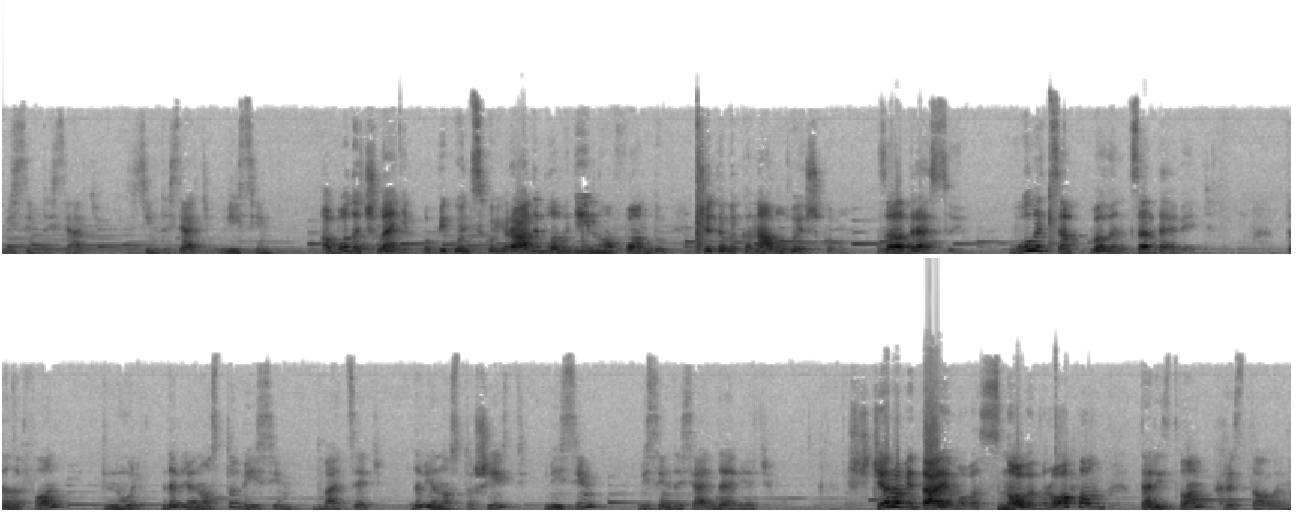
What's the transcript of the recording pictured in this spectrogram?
80 78. або до членів опікунської ради благодійного фонду чи телеканалу Вишково за адресою вулиця Веленце 9. Телефон 0 98 20 96 8 89 Щиро вітаємо вас з Новим роком! та Різдвом Христовим.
